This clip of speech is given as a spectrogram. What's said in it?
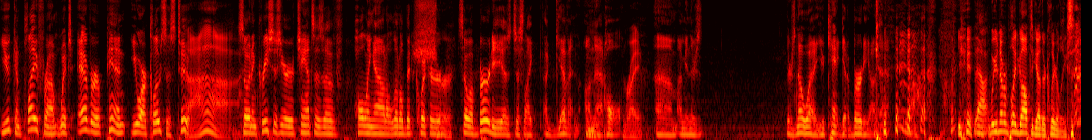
you can play from whichever pin you are closest to. Ah. So it increases your chances of holing out a little bit quicker. Sure. So a birdie is just like a given on that hole. Right. Um, I mean, there's there's no way you can't get a birdie on that. Yeah. We've never played golf together, clearly. so-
